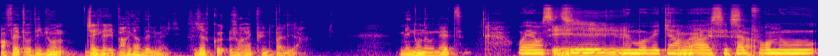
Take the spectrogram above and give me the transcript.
en fait, au début, on- déjà, il avait pas regardé le mec. C'est-à-dire que j'aurais pu ne pas le dire. Mais nous, on est honnête. Ouais, on s'est Et- dit, le mauvais karma, Ouais, c'est pas ça. pour nous.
